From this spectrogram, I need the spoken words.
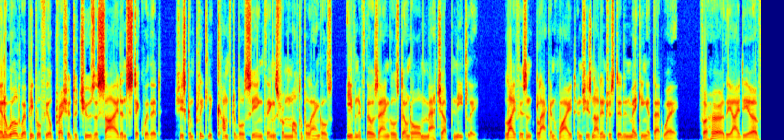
In a world where people feel pressured to choose a side and stick with it, she's completely comfortable seeing things from multiple angles, even if those angles don't all match up neatly. Life isn't black and white, and she's not interested in making it that way. For her, the idea of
